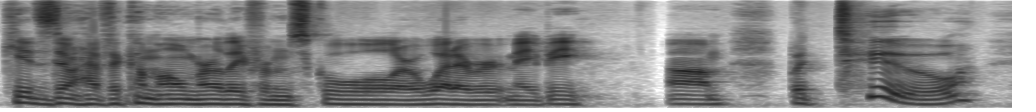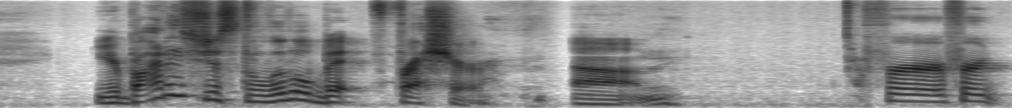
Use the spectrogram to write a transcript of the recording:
kids don't have to come home early from school or whatever it may be. Um, but two your body's just a little bit fresher. Um, for for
